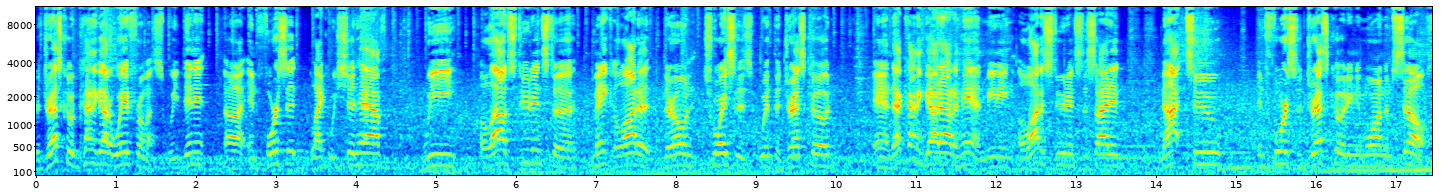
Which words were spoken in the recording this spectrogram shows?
the dress code kind of got away from us. We didn't uh, enforce it like we should have. We allowed students to make a lot of their own choices with the dress code, and that kind of got out of hand, meaning a lot of students decided not to enforce the dress code anymore on themselves.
